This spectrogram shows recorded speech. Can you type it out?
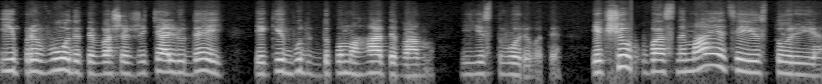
і приводити в ваше життя людей, які будуть допомагати вам її створювати. Якщо у вас немає цієї історії,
